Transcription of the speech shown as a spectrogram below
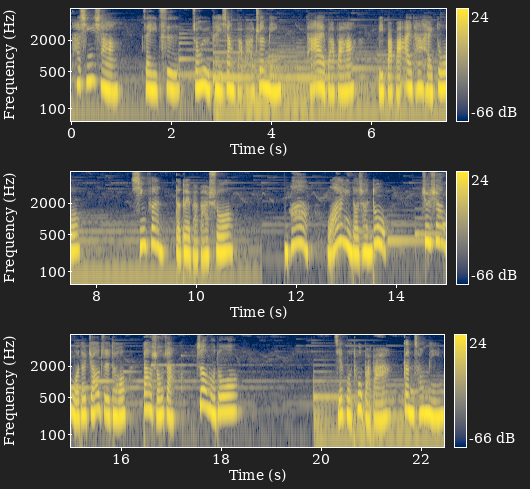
他心想：这一次终于可以向爸爸证明，他爱爸爸比爸爸爱他还多。兴奋地对爸爸说：“你看，我爱你的程度，就像我的脚趾头到手掌这么多。”结果，兔爸爸更聪明，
